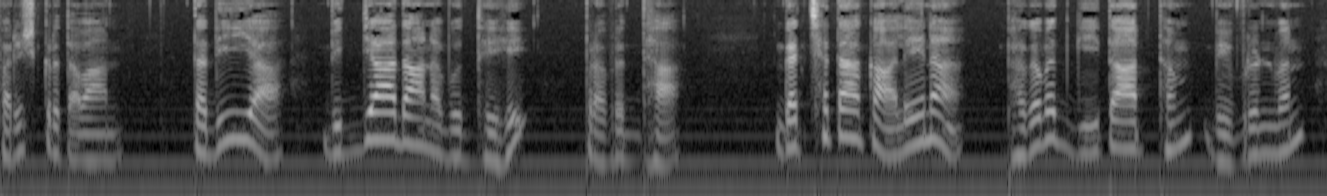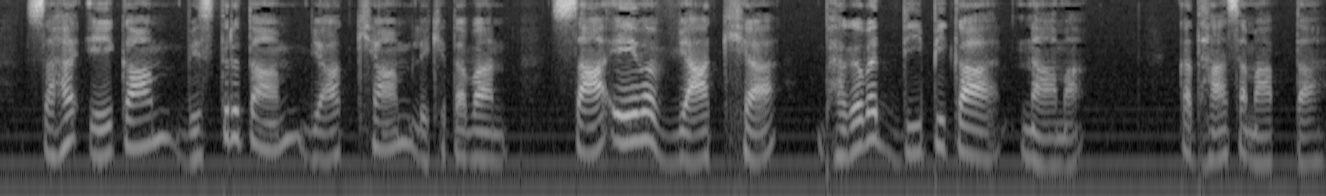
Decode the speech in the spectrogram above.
परिष्कृतवान्। तदीया विद्यादानबुद्धिः प्रवृद्धा। गच्छता कालेन भगवद्गीतार्थम् विवृण्वन् सः एकाम् विस्तृताम् व्याख्याम् लिखितवान्। सा एव व्याख्या भगवद्दीपिका नाम। कथा समाप्ता।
